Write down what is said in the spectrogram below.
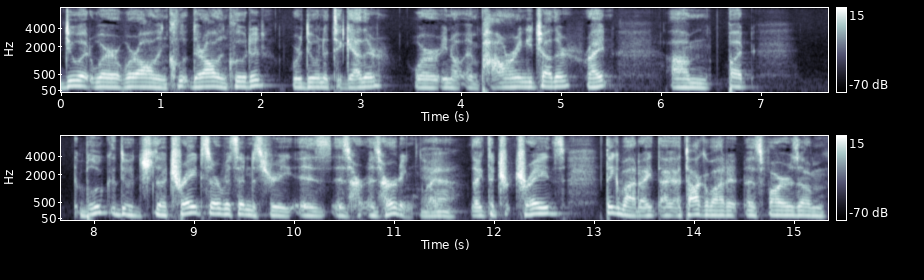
do it where we're all include. They're all included. We're doing it together. We're you know empowering each other, right? Um, but blue dude, the trade service industry is is is hurting, Yeah. right? Like the tr- trades. Think about it. I, I talk about it as far as um,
